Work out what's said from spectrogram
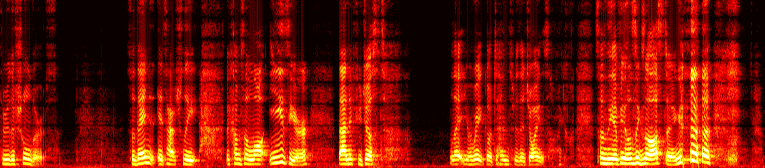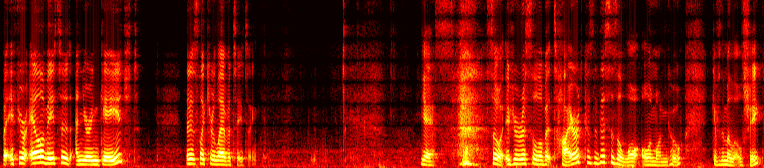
through the shoulders. So then it actually becomes a lot easier than if you just let your weight go down through the joints. Oh suddenly it feels exhausting. But if you're elevated and you're engaged, then it's like you're levitating. Yes. So if your wrist's a little bit tired, because this is a lot all in one go, give them a little shake.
